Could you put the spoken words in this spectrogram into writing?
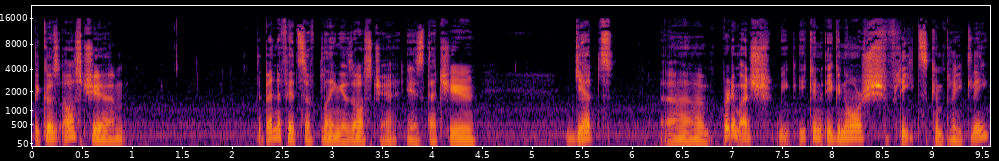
Because Austria the benefits of playing as Austria is that you get uh, pretty much you, can ignore fleets completely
